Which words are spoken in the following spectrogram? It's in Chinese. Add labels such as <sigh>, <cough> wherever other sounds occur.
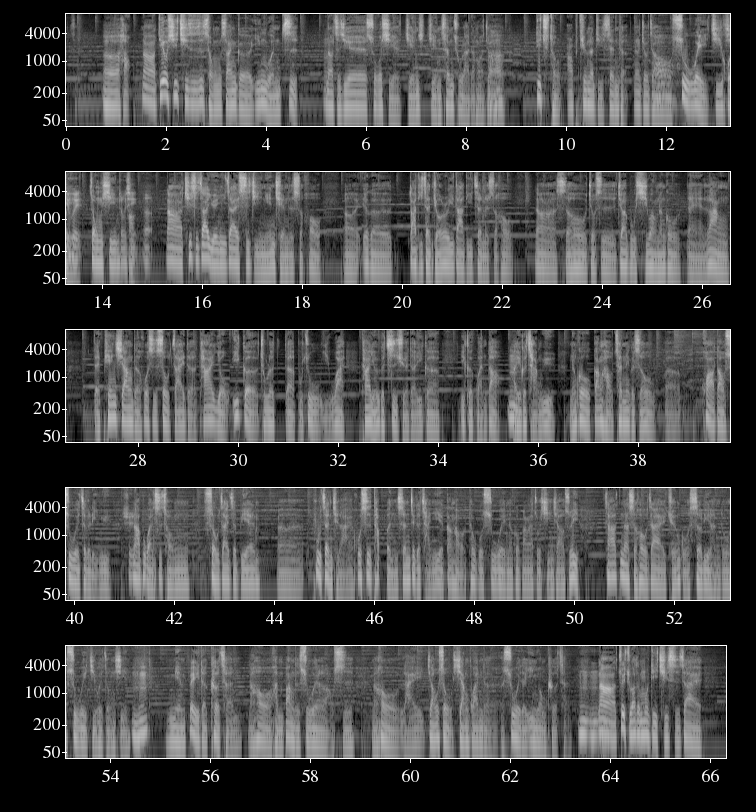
呃，好，那 DOC 其实是从三个英文字。那直接缩写简简称出来的哈，叫 Digital Opportunity Center，那就叫数位机会中心。中心，嗯。那其实，在源于在十几年前的时候，呃，一个大地震九二一大地震的时候，那时候就是教育部希望能够，呃，让在偏乡的或是受灾的，他有一个除了呃补助以外，他有一个自学的一个。一个管道，还有一个场域，能够刚好趁那个时候，呃，跨到数位这个领域。是。那不管是从受灾这边，呃，附赠起来，或是它本身这个产业刚好透过数位能够帮他做行销，所以他那时候在全国设立了很多数位机会中心，嗯哼，免费的课程，然后很棒的数位的老师。然后来教授相关的数位的应用课程。嗯嗯。那最主要的目的，其实在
